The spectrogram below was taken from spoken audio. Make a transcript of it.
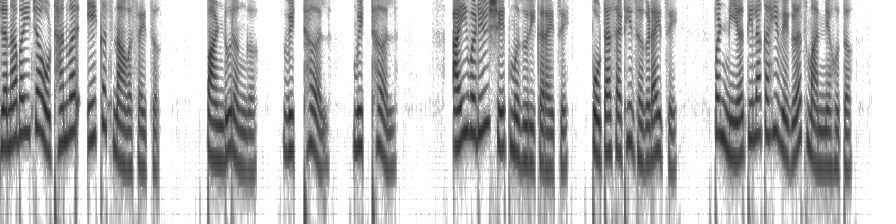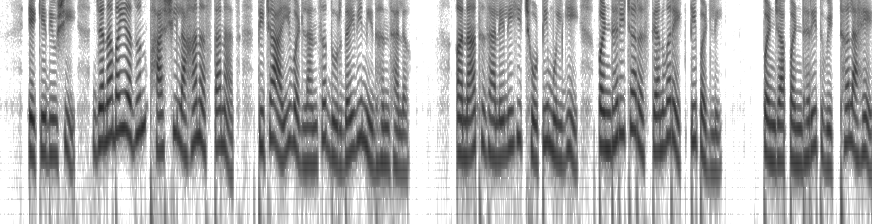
जनाबाईच्या ओठांवर एकच नाव असायचं. पांडुरंग विठ्ठल विठ्ठल. आई वडील शेतमजुरी करायचे पोटासाठी झगडायचे पण नियतीला काही वेगळंच मान्य होतं. एके दिवशी जनाबाई अजून फाशी लहान असतानाच तिच्या आईवडिलांचं दुर्दैवी निधन झालं. अनाथ झालेली ही छोटी मुलगी पंढरीच्या रस्त्यांवर एकटी पडली. पण ज्या पंढरीत विठ्ठल आहे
